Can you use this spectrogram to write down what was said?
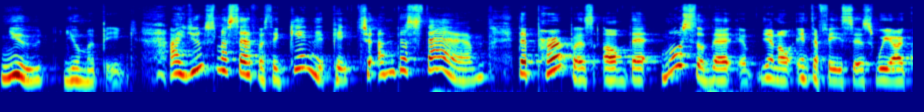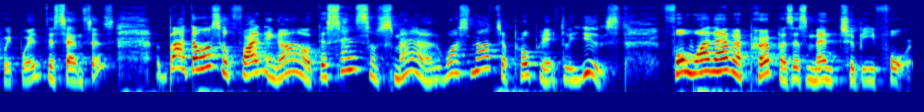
renewed human being. I use myself as a guinea pig to understand the purpose of the most of the you know interfaces we are equipped with, the senses, but also finding out the sense of smell was not appropriately used for whatever purpose it's meant to be for.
